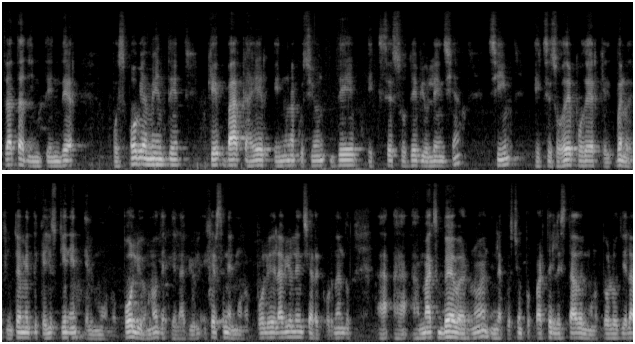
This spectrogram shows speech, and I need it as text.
trata de entender, pues obviamente que va a caer en una cuestión de exceso de violencia, ¿sí? Exceso de poder, que, bueno, definitivamente que ellos tienen el monopolio, ¿no? De, la ejercen el monopolio de la violencia, recordando a, Max Weber, ¿no? En la cuestión por parte del Estado, el monopolio de la,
